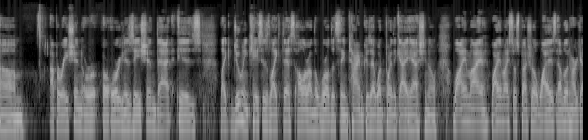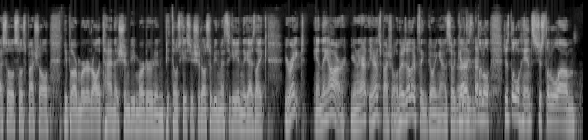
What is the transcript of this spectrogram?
um, operation or, or organization that is like doing cases like this all around the world at the same time. Because at one point the guy asked you know why am i why am i so special? Why is evelyn hardcastle so special? People are murdered all the time that shouldn't be murdered and those cases should also be investigated. And the guy's like you're right and they are. You're not you're not special. And there's other things going on. So it gives these little just little hints just little um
